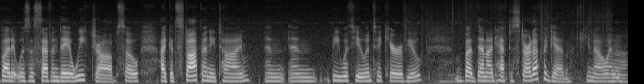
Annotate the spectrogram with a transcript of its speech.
but it was a seven day a week job, so I could stop anytime and and be with you and take care of you, mm. but then I'd have to start up again, you know, and Yeah.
